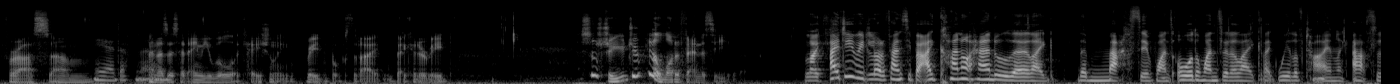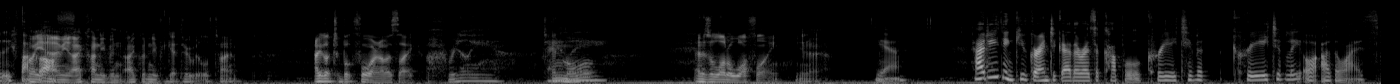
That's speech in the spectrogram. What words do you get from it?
for us. Um, Yeah, definitely. and as I said, Amy will occasionally read the books that I beg her to read. That's still true. You do read a lot of fantasy. Like I do read a lot of fantasy, but I cannot handle the like the massive ones, or the ones that are like like Wheel of Time, like absolutely fuck off. oh yeah, off. I mean, I can't even. I couldn't even get through Wheel of Time. I got to book four and I was like, oh, really, ten more? And there's a lot of waffling, you know. Yeah. How do you think you've grown together as a couple, creative, creatively or otherwise?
